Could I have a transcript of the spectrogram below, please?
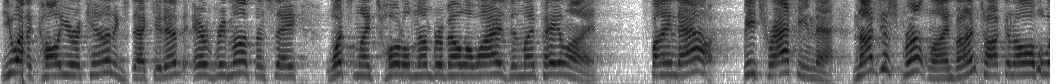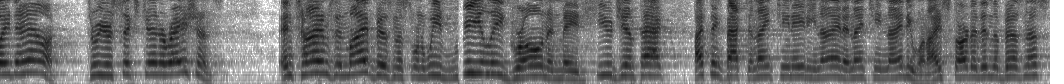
You ought to call your account executive every month and say, what's my total number of LOIs in my pay line? Find out. Be tracking that. Not just frontline, but I'm talking all the way down through your six generations. In times in my business when we've really grown and made huge impact, I think back to 1989 and 1990 when I started in the business.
